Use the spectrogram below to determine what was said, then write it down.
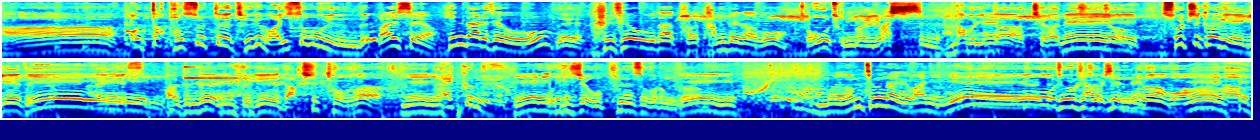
아, 어, 딱 봤을 때 되게 맛있어 보이는데? 맛있어요. 흰다리 새우. 네. 그 새우보다 더 담백하고 오 정말요? 맛있습니다. 한번 네. 이따 제가 네, 직접 예. 솔직하게 얘기해도 돼요? 예, 예, 알겠습니다. 예. 아 근데 되게 낚시터가 예, 예. 깔끔해요. 예, 예. 어, 이제 오픈해서 그런가? 예, 예. 뭐 엄청나게 많이. 예, 오, 예. 저렇게 잡 잡히는구나. 와. 예,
